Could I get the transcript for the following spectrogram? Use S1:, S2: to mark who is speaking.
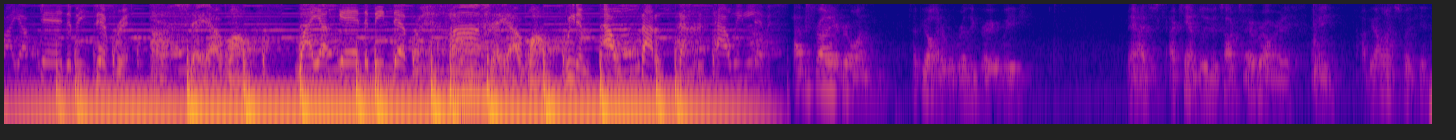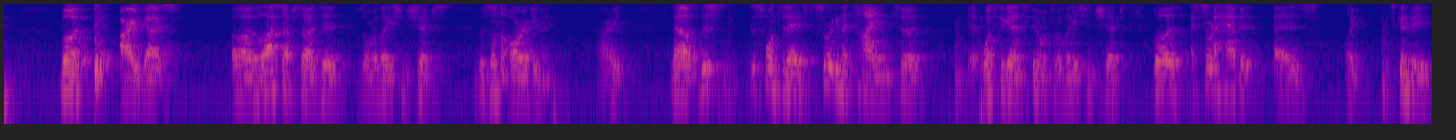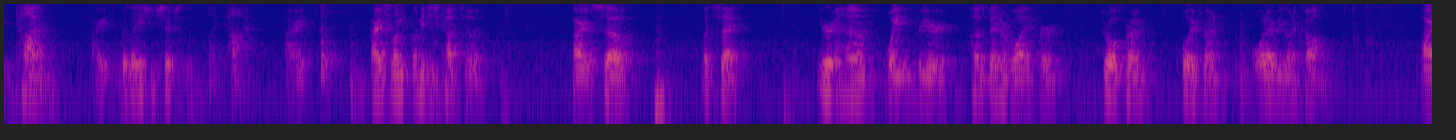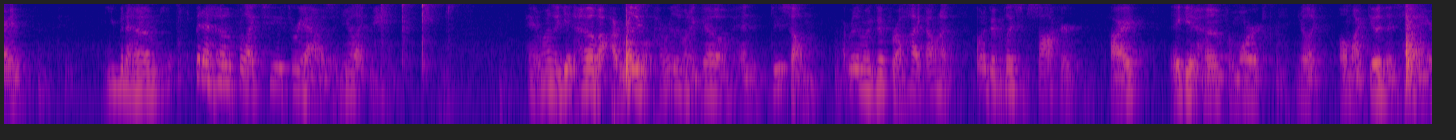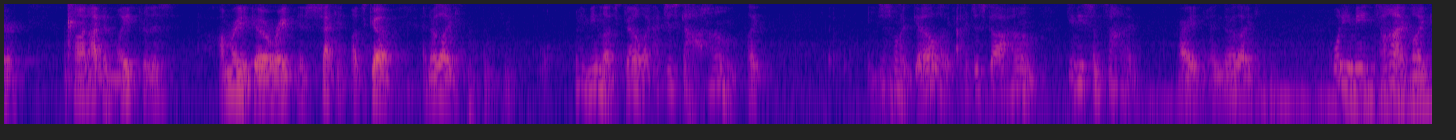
S1: Why y'all scared to be different?
S2: Uh, say I won't.
S1: Why y'all scared to be different? Huh?
S2: Say I won't.
S1: We them outsiders, that's just how we live it.
S3: Happy Friday, everyone. Hope you all had a really great week. Man, I just I can't believe it's October already. I mean, I'll be honest with you. But all right, guys. Uh, the last episode I did was on relationships. It was on the arguing. All right. Now this this one today it's sort of going to tie into it. Uh, Once again, it's dealing with relationships, but I sort of have it as like it's going to be time. All right, relationships with like time. All right. All right, so let me, let me just cut to it. All right, so let's say you're at home waiting for your husband or wife or girlfriend, boyfriend, whatever you want to call them. All right, you've been at home. You've been at home for like two, three hours, and you're like, man, man, when they getting home? I, I really, I really want to go and do something. I really want to go for a hike. I want to, I want to go play some soccer. All right, they get home from work, and you're like, oh my goodness, honey or hon, I've been waiting for this. I'm ready to go right this second. Let's go. And they're like, what do you mean, let's go? Like, I just got home. Like, you just want to go? Like, I just got home. Give me some time. All right. And they're like, what do you mean, time? Like,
